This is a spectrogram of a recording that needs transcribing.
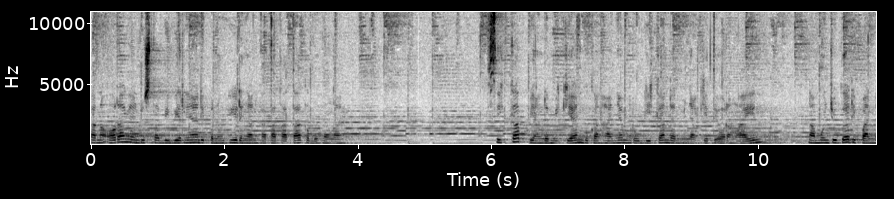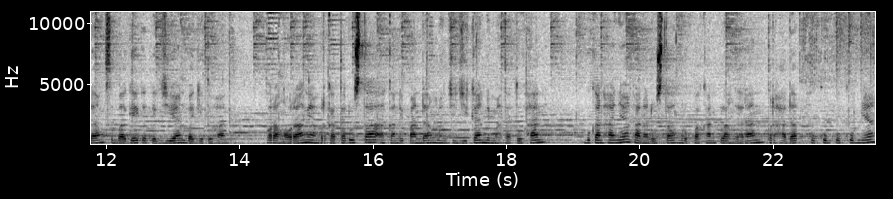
karena orang yang dusta bibirnya dipenuhi dengan kata-kata kebohongan. Sikap yang demikian bukan hanya merugikan dan menyakiti orang lain, namun juga dipandang sebagai kekejian bagi Tuhan. Orang-orang yang berkata dusta akan dipandang menjijikan di mata Tuhan, bukan hanya karena dusta merupakan pelanggaran terhadap hukum-hukumnya,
